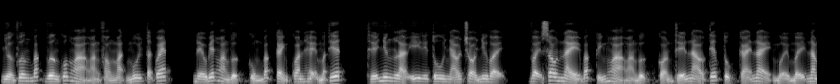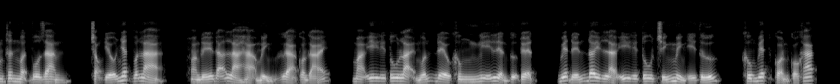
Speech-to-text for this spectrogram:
nhường phương bắc vương quốc hòa hoàng phòng mặt mũi tật quét, đều biết hoàng vực cùng bắc cảnh quan hệ mật thiết, thế nhưng là y tu nháo trò như vậy vậy sau này bắc kính hòa hoàng vực còn thế nào tiếp tục cái này mười mấy năm thân mật vô gian? Trọng yếu nhất vẫn là, hoàng đế đã là hạ mình gả con gái, mà y tu lại muốn đều không nghĩ liền tự tuyệt, biết đến đây là y tu chính mình ý tứ, không biết còn có khác.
